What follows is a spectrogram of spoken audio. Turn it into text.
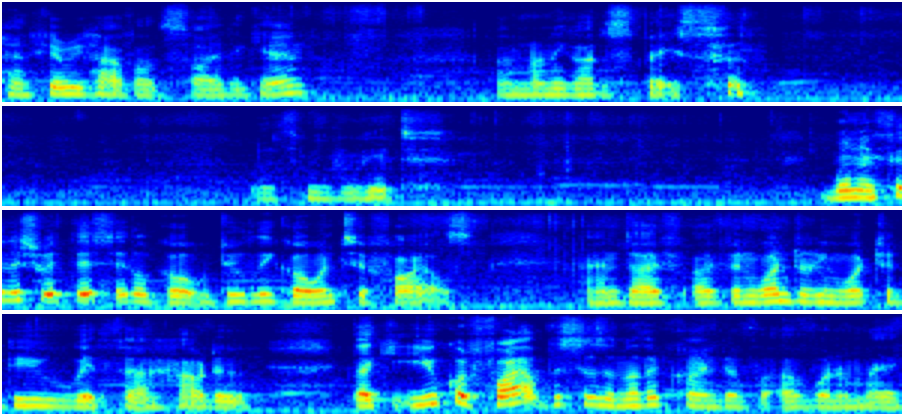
And here we have outside again. I'm running out of space. Let's move it. When I finish with this, it'll go duly go into files. And I've, I've been wondering what to do with uh, how to, like you could file, this is another kind of, of one of my,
